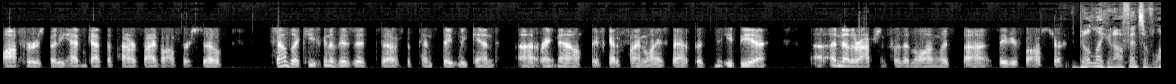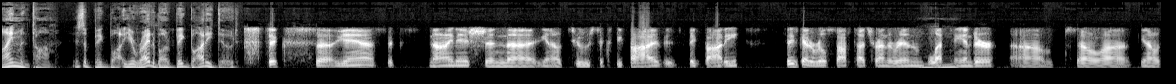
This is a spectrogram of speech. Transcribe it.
offers, but he hadn't got the Power Five offers. So sounds like he's going to visit uh, the Penn State weekend uh, right now. They've got to finalize that, but he'd be a uh, another option for them along with uh, Xavier Foster. Built like an offensive lineman, Tom. Is a big body. You're right about a big body, dude. Six, uh, yeah, six nine ish, and uh, you know two sixty five is big body. So he's got a real soft touch around the rim, Mm-hmm. left hander. Um, so uh, you know,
